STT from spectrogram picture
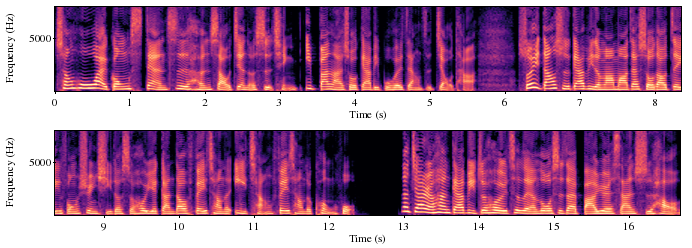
称呼外公 Stan 是很少见的事情，一般来说 Gabby 不会这样子叫他。所以当时 Gabby 的妈妈在收到这一封讯息的时候，也感到非常的异常，非常的困惑。那家人和 Gabby 最后一次联络是在八月三十号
